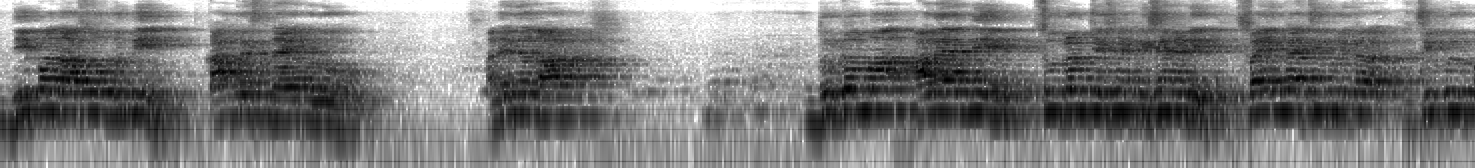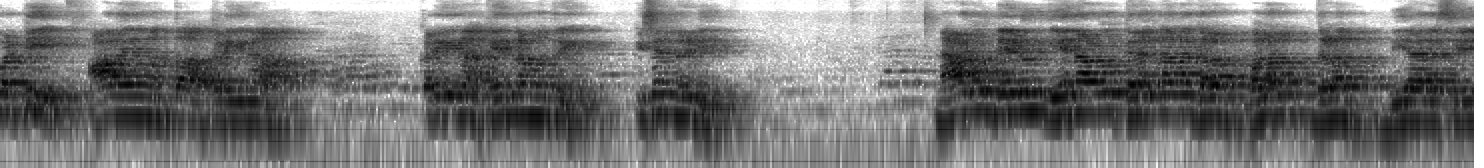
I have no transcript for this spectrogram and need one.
దీపదాసు మున్ని కాంగ్రెస్ నాయకులు. అదేవిధంగా దుర్గమ్మ ఆలయాన్ని శుభ్రం చేసిన కిషన్ రెడ్డి స్వయంగా చీపురి క- చీపురు పట్టి ఆలయం అంతా కడిగిన కడిగిన కేంద్ర మంత్రి కిషన్ రెడ్డి. నాడు నేడు ఏనాడు తెలంగాణ గలం బలం దళం బీఆర్ఎస్ఏ.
